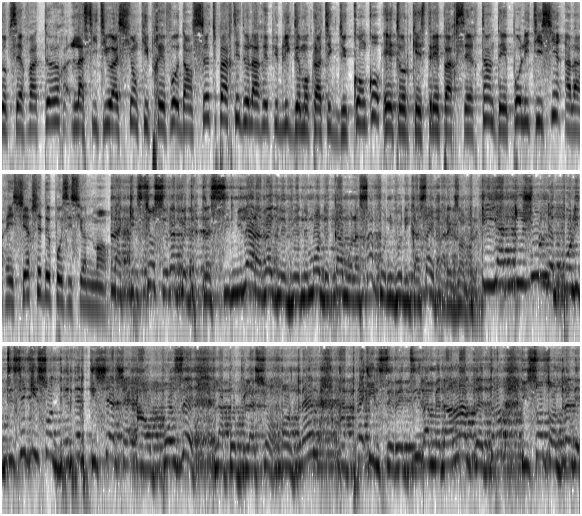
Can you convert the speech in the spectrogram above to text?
observateurs, la situation qui prévaut dans cette partie de la République démocratique du Congo est orchestrée par certains des politiciens à la recherche de positionnement. La question serait peut-être similaire avec l'événement de Kamonasap au niveau du Kassai par exemple. Il y a toujours des politiciens qui sont derrière, qui cherchent à opposer la population entre elles. Après, ils se retirent. Mais dans l'entretemps, ils sont en train de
